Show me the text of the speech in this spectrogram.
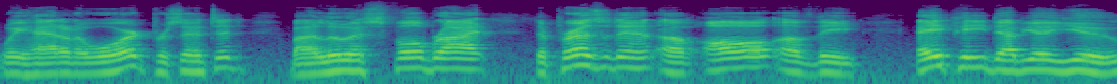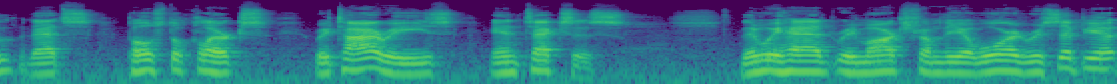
we had an award presented by Louis Fulbright, the president of all of the APWU, that's postal clerks, retirees in Texas. Then we had remarks from the award recipient,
